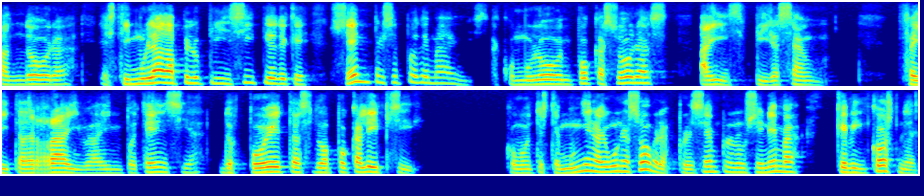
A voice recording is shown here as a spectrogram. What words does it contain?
Pandora estimulada pelo principio de que sempre se pode máis, acumulou en poucas horas a inspiración feita de raiva e impotencia dos poetas do Apocalipse, como testemunhan algunhas obras, por exemplo, no cinema Kevin Costner,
